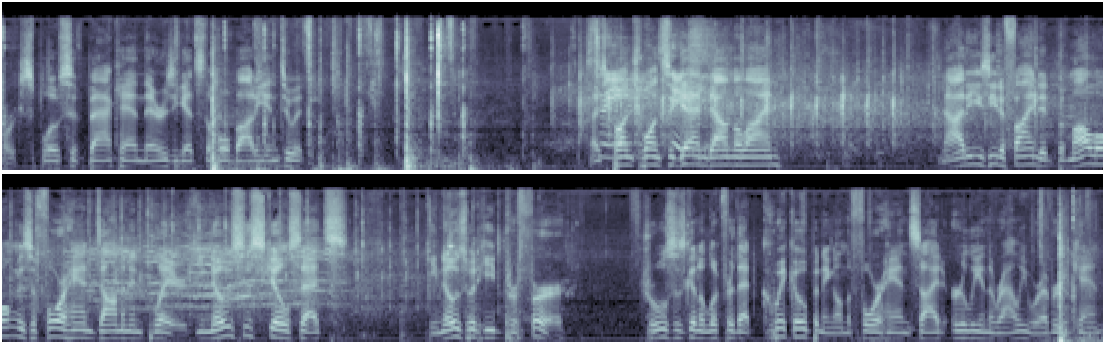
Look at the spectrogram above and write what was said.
More explosive backhand there as he gets the whole body into it. Nice Three, punch once six. again down the line. Not easy to find it, but Ma Long is a forehand dominant player. He knows his skill sets. He knows what he'd prefer. Truls is going to look for that quick opening on the forehand side early in the rally, wherever he can.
